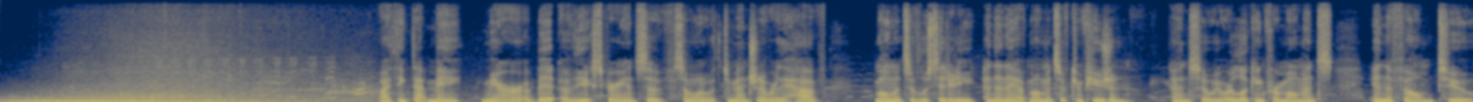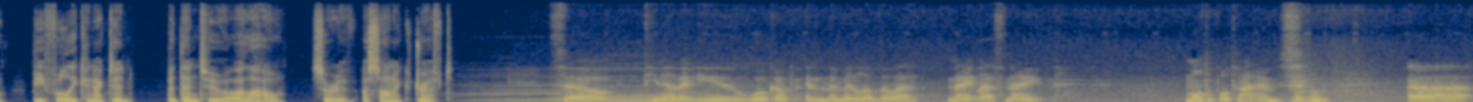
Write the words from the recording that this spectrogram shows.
I think that may mirror a bit of the experience of someone with dementia where they have moments of lucidity and then they have moments of confusion. And so we were looking for moments in the film to be fully connected, but then to allow sort of a sonic drift. So, Tina, that you woke up in the middle of the last night last night multiple times, uh,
